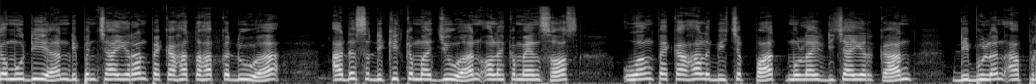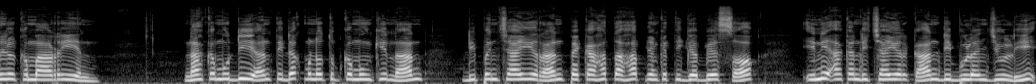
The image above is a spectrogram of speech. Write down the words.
Kemudian di pencairan PKH tahap kedua ada sedikit kemajuan oleh Kemensos, uang PKH lebih cepat mulai dicairkan di bulan April kemarin. Nah kemudian tidak menutup kemungkinan di pencairan PKH tahap yang ketiga besok ini akan dicairkan di bulan Juli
